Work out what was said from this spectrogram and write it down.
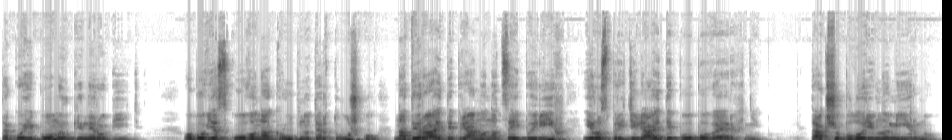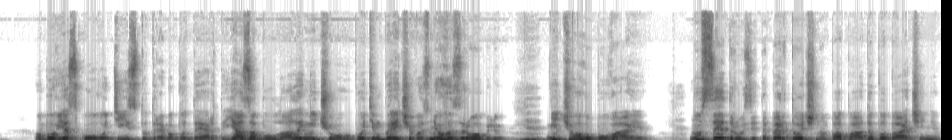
такої помилки не робіть. Обов'язково на крупну тертушку натирайте прямо на цей пиріг і розподіляйте по поверхні, так, щоб було рівномірно. Обов'язково тісто треба потерти. Я забула, але нічого. Потім печиво з нього зроблю. Нічого буває. Ну, все, друзі, тепер точно, папа, до побачення.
